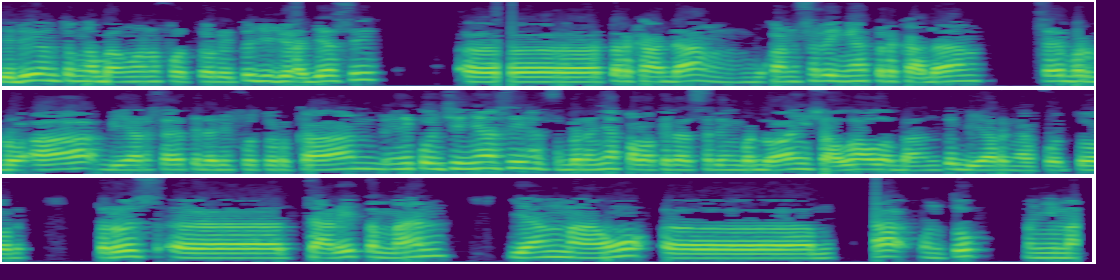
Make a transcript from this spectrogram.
Jadi untuk ngebangun futur itu jujur aja sih uh, terkadang bukan sering ya terkadang saya berdoa biar saya tidak difuturkan. Ini kuncinya sih sebenarnya kalau kita sering berdoa insya Allah Allah bantu biar nggak futur. Terus uh, cari teman yang mau uh, untuk menyimak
